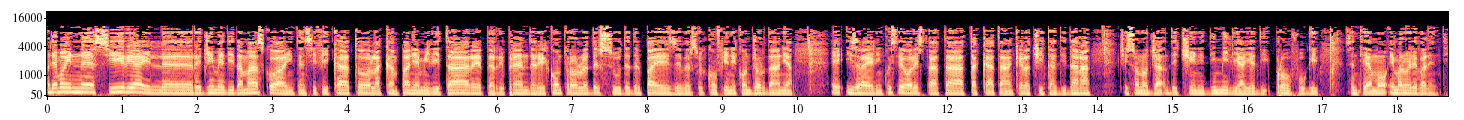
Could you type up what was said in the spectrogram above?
Andiamo in Siria, il regime di Damasco ha intensificato la campagna militare per riprendere il controllo del sud del paese verso il confine con Giordania e Israele. In queste ore è stata attaccata anche la città di Dara. Ci sono già decine di migliaia di profughi. Sentiamo Emanuele Valenti.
